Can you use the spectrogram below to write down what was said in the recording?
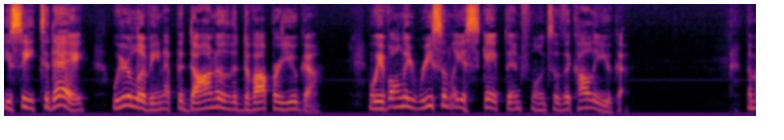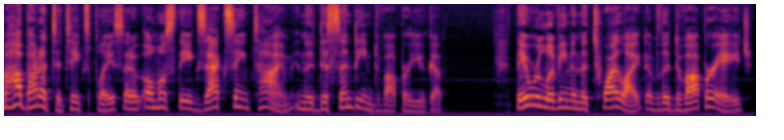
You see, today we are living at the dawn of the Dvapar Yuga, and we have only recently escaped the influence of the Kali Yuga. The Mahabharata takes place at almost the exact same time in the descending Dvapar Yuga. They were living in the twilight of the Dvapar age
